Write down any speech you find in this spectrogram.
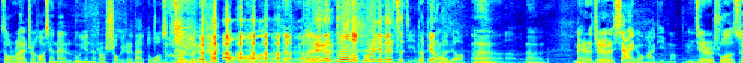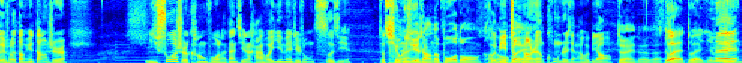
走出来之后，现在录音的时候手一直在哆嗦。手一直在抖。我这个哆嗦不是因为自己的病了就，嗯啊嗯，没事，这就是下一个话题嘛。你接着说，所以说等于当时你说是康复了，但其实还会因为这种刺激，就情绪上的波动可能会比正常人控制起来会比较对对对，对对，因为嗯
